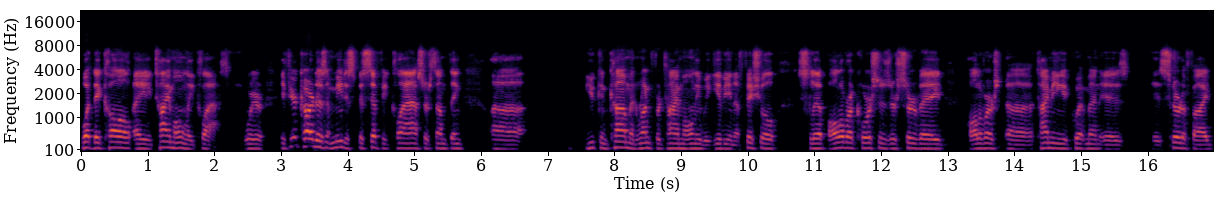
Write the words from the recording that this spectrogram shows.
what they call a time only class, where if your car doesn't meet a specific class or something, uh, you can come and run for time only. We give you an official slip. All of our courses are surveyed. All of our uh, timing equipment is is certified.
